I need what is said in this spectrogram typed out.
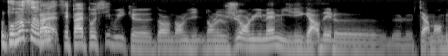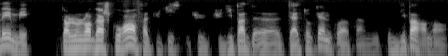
Donc pour moi, c'est un Pas- c'est pas impossible, oui, que dans, dans, le, dans le jeu en lui-même, il ait gardé le, le, le terme anglais, mais dans le langage courant, enfin, tu, dis- tu, tu dis pas, euh, t'es un token, quoi. Enfin, tu le dis pas. hein, dans-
